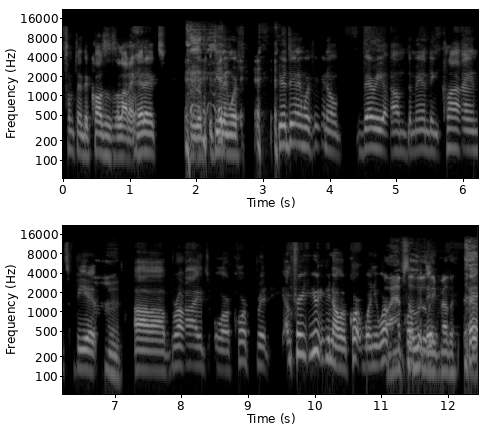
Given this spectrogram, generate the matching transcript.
something that causes a lot of headaches. You're dealing with you're dealing with you know very um demanding clients, be it Hmm. uh brides or corporate. I'm sure you you know cor- when you work Oh, absolutely, they- brother. they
